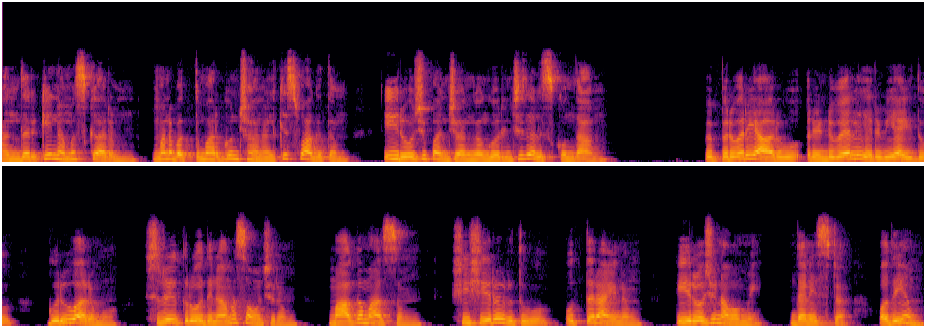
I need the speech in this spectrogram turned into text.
అందరికీ నమస్కారం. మన భక్తి మార్గం ఛానల్కి స్వాగతం. ఈరోజు పంచాంగం గురించి తెలుసుకుందాం. ఫిబ్రవరి ఆరు రెండు వేల ఇరవై ఐదు గురువారము శ్రీ క్రోధినామ సంవత్సరం మాఘమాసం శిశిర ఋతువు ఉత్తరాయణం. ఈరోజు నవమి ధనిష్ట ఉదయం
